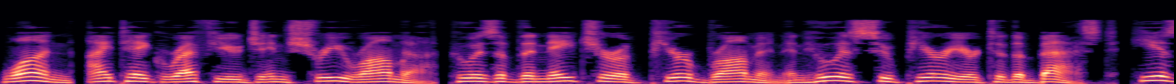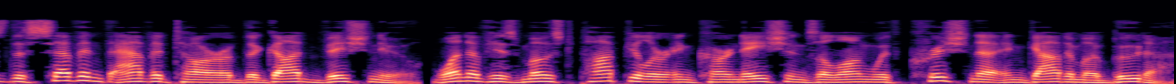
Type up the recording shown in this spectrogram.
1. I take refuge in Sri Rama, who is of the nature of pure Brahman and who is superior to the best. He is the seventh avatar of the god Vishnu, one of his most popular incarnations along with Krishna and Gautama Buddha.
